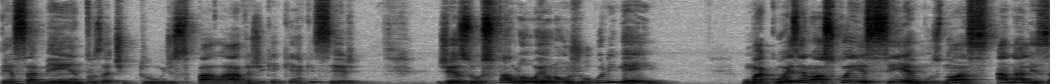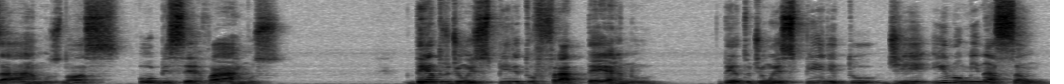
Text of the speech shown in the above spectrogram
pensamentos, atitudes, palavras de quem quer que seja. Jesus falou: Eu não julgo ninguém. Uma coisa é nós conhecermos, nós analisarmos, nós observarmos dentro de um espírito fraterno, dentro de um espírito de iluminação.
